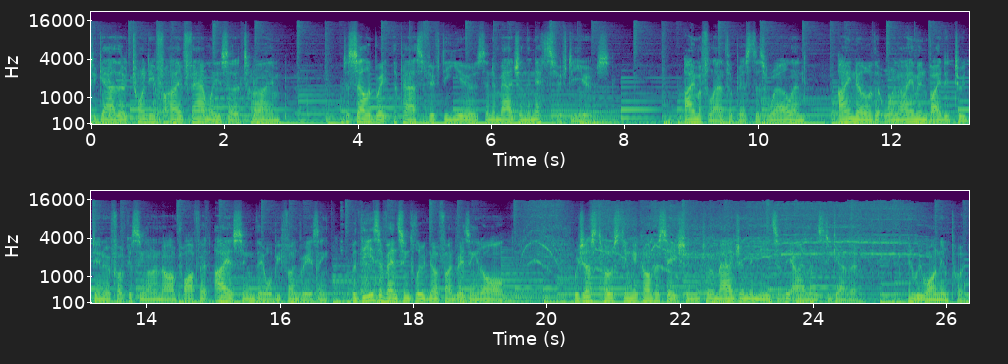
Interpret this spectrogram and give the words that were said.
to gather 25 families at a time to celebrate the past 50 years and imagine the next 50 years. I'm a philanthropist as well, and I know that when I am invited to a dinner focusing on a nonprofit, I assume there will be fundraising. But these events include no fundraising at all. We're just hosting a conversation to imagine the needs of the islands together, and we want input.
